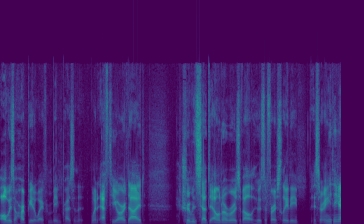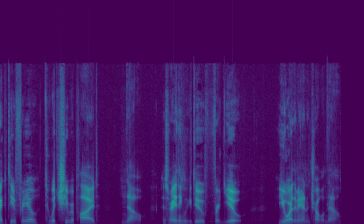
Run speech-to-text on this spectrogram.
always a heartbeat away from being president. When FDR died, Truman said to Eleanor Roosevelt, who was the first lady, "Is there anything I could do for you?" To which she replied, "No. Is there anything we could do for you? You are the man in trouble now."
